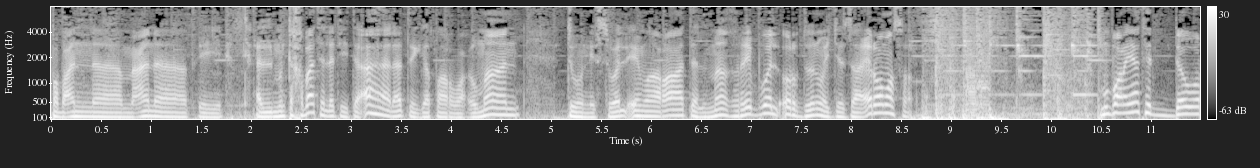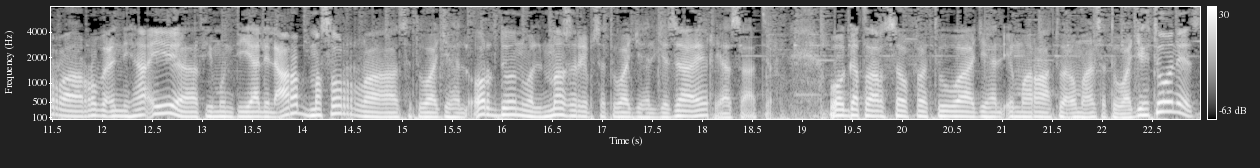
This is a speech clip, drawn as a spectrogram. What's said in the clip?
طبعا معنا في المنتخبات التي تأهلت قطر وعمان. تونس والإمارات المغرب والأردن والجزائر ومصر. مباريات الدور ربع النهائي في مونديال العرب. مصر ستواجه الأردن والمغرب ستواجه الجزائر. يا ساتر. وقطر سوف تواجه الإمارات وعمان ستواجه تونس.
